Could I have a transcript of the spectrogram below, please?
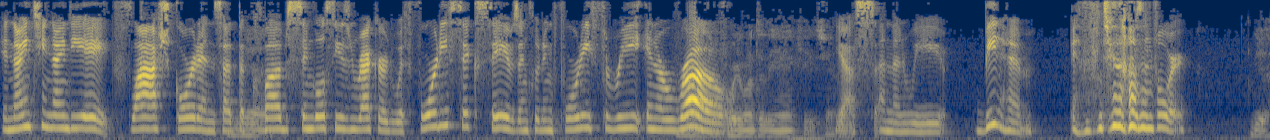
In 1998, Flash Gordon set the Yeah. club's single season record with 46 saves, including 43 in a row. Before he went to the Yankees. Yeah. Yes, and then we beat him in 2004. Yeah.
